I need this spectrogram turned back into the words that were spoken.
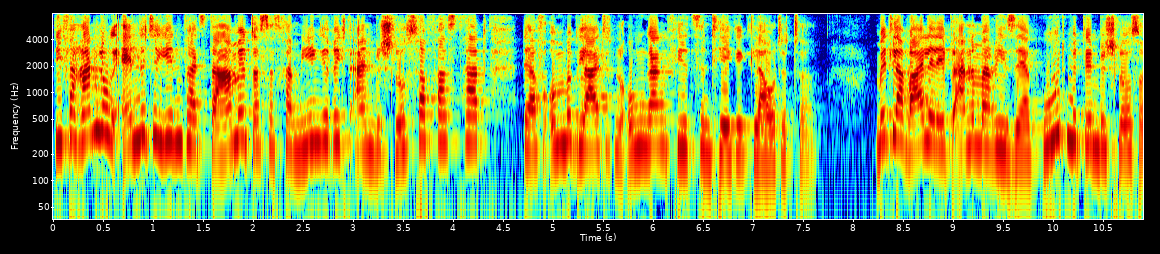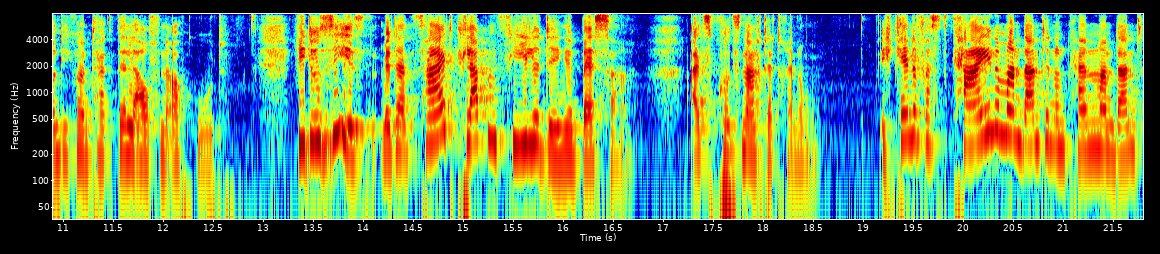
Die Verhandlung endete jedenfalls damit, dass das Familiengericht einen Beschluss verfasst hat, der auf unbegleiteten Umgang 14-tägig lautete. Mittlerweile lebt Annemarie sehr gut mit dem Beschluss und die Kontakte laufen auch gut. Wie du siehst, mit der Zeit klappen viele Dinge besser als kurz nach der Trennung. Ich kenne fast keine Mandantin und keinen Mandant,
